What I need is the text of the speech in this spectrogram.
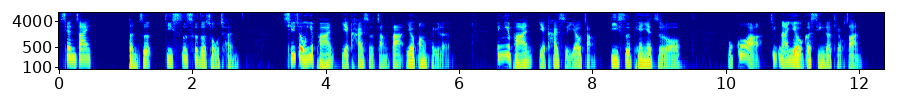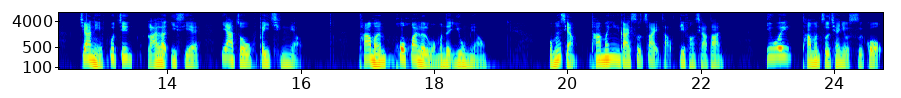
现在等着第四次的收成。其中一盘也开始长大，要放肥了；另一盘也开始要长第四片叶子喽。不过啊，竟然也有个新的挑战，家里附近来了一些亚洲飞禽鸟，它们破坏了我们的幼苗。我们想，它们应该是在找地方下蛋，因为它们之前有试过。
